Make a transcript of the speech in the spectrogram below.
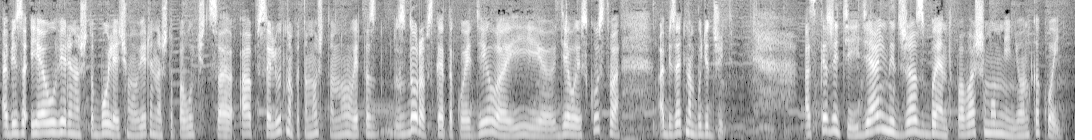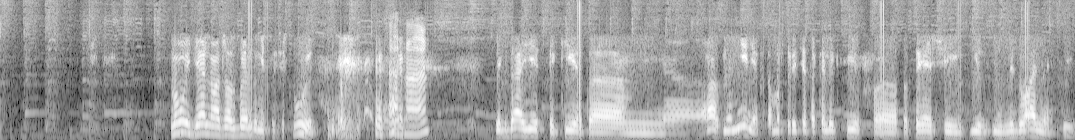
Обяз... Я уверена, что более чем уверена, что получится абсолютно, потому что ну, это здоровское такое дело, и дело искусства обязательно будет жить. А скажите, идеальный джаз-бенд, по вашему мнению, он какой? Ну, идеального джаз-бенда не существует. Ага. Всегда есть какие-то э, разные мнения, потому что ведь это коллектив, э, состоящий из индивидуальностей.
